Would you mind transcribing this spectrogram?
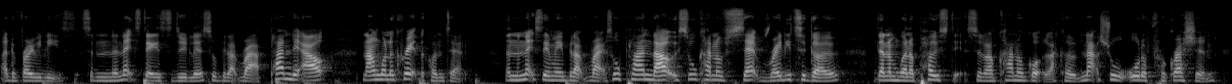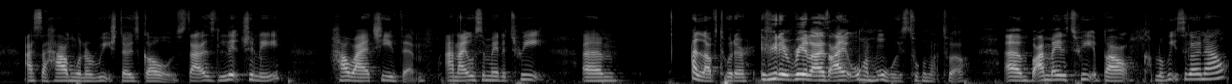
at the very least. So then the next day's to do list will be like, right, I planned it out. Now I'm to create the content. Then the next day maybe like, right, it's all planned out, it's all kind of set, ready to go. Then I'm going to post it. So I've kind of got like a natural order progression as to how I'm going to reach those goals. That is literally how I achieve them. And I also made a tweet. Um, I love Twitter. If you didn't realize, I oh, I'm always talking about Twitter. Um, but I made a tweet about a couple of weeks ago now,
